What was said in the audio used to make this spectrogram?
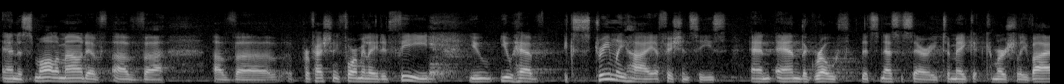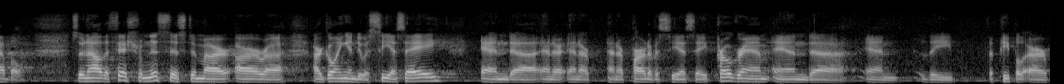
and a small amount of, of uh, of uh, professionally formulated feed, you, you have extremely high efficiencies and, and the growth that's necessary to make it commercially viable. So now the fish from this system are, are, uh, are going into a CSA and, uh, and, are, and, are, and are part of a CSA program, and, uh, and the, the people are,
